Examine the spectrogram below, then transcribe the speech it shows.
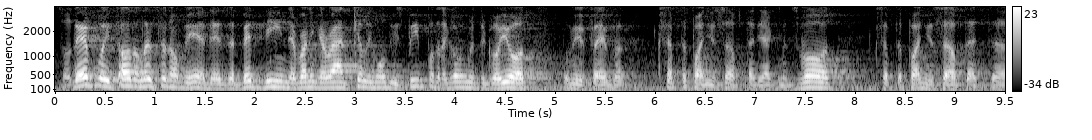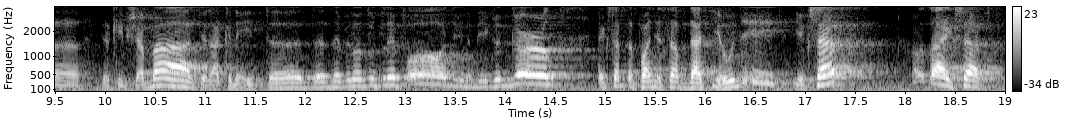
So therefore, he told her, listen over here, there's a beit din, they're running around killing all these people that are going with the goyot. Do me a favor, accept upon yourself taryag mitzvot, accept upon yourself that uh, you'll keep Shabbat, you're not going to eat uh, the nevilot utrefot, you're going to be a good girl. Accept upon yourself that Yehudi. You accept? How does I accept?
